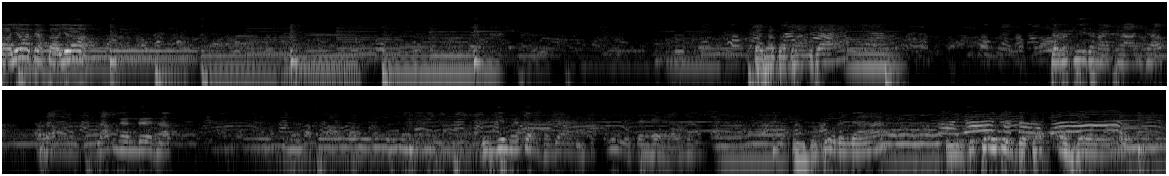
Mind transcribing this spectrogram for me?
ต่อยอดจากต่อยอดประชาสัมพันธ์ครับเจ้าหน้าที่ธนาคารครับ รับรับเงินด้วยครับ อย่างนี้เหมือนส่งสัญญาณอีกสักครู่จะแห่แล้วนะอีกสักครู่หนึ่งนะอีกสักครู่หนึ่งเดี๋ยวครับโอ้โหโอ้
